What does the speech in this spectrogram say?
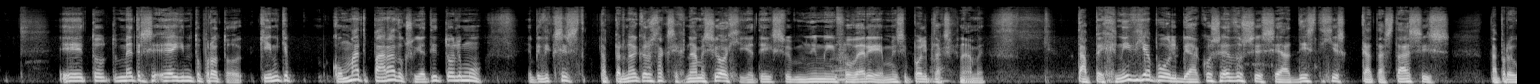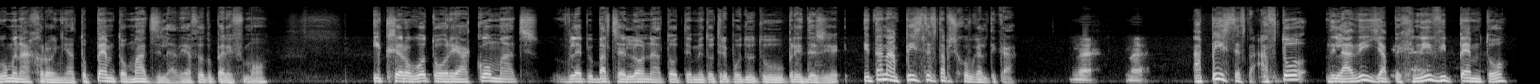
ε, το, το μέτρησε, έγινε το πρώτο. Και είναι και κομμάτι παράδοξο γιατί το όλοι μου. Επειδή ξέρεις, τα περνάω καιρό τα ξεχνάμε, εσύ όχι, γιατί έχεις μνήμη φοβερή. Εμείς οι υπόλοιποι τα ξεχνάμε. Τα παιχνίδια που ο Ολυμπιακός έδωσε σε αντίστοιχες καταστάσεις τα προηγούμενα χρόνια, το πέμπτο μάτς δηλαδή, αυτό το περίφημο, ή ξέρω εγώ το ωριακό μάτς βλέπει η Μπαρτσελώνα τότε με το τρίποντο του Πρίντεζη, ήταν απίστευτα ψυχοβγαλτικά. Ναι, ναι. Απίστευτα. Αυτό δηλαδή για παιχνίδι πέμπτο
